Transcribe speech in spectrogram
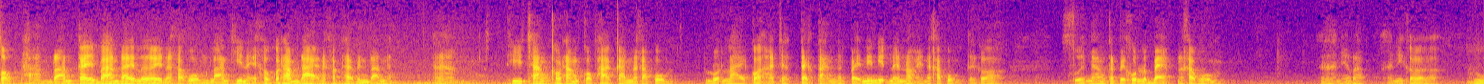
สอบถามร้านใกล้บ้านได้เลยนะครับ ผมร้านที่ไหนเขาก็ทำได้นะครับ ถ้าเป็นร้านที่ช่างเขาทำก่อบผ้ากันนะครับ ผมลวดลายก็อาจจะแตกต่างกันไปนิดๆหน่อยๆนะครับ ผมแต่ก็สวยงามกันไปคนละแบบนะครับผม อ่านี่ครับ อันนี้ก็ดู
